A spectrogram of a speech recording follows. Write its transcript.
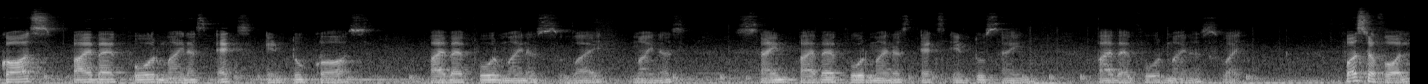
Cos pi by four minus x into cos pi by four minus y minus sine pi by four minus x into sine pi by four minus y first of all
